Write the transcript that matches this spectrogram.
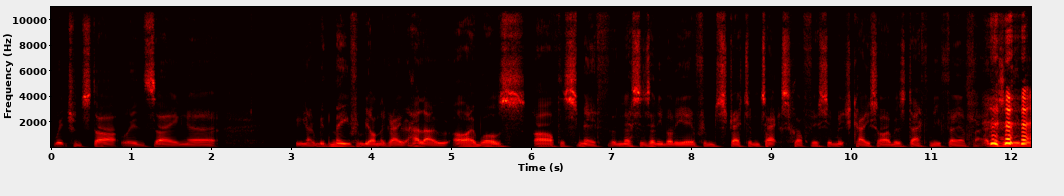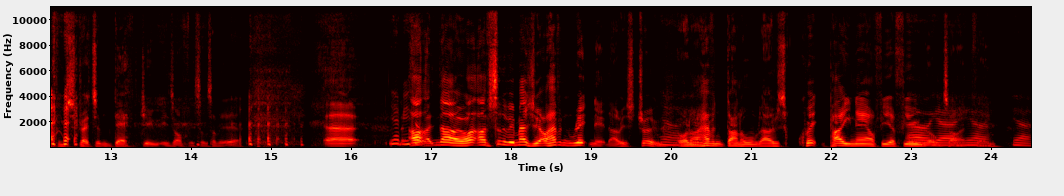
which would start with saying. You know, with me from beyond the grave. Hello, I was Arthur Smith, unless there's anybody here from Streatham Tax Office, in which case I was Daphne Fairfax. There's anybody from Streatham Death Duties Office or something, yeah. Uh, Yeah, but uh, no, I, I've sort of imagined it. I haven't written it, though, it's true. Yeah, or and I haven't done all those quick pay now for your funeral oh, yeah, type yeah, thing. Yeah.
